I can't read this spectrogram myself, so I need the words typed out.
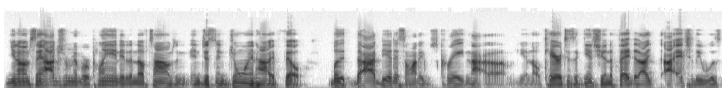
You know what I'm saying? I just remember playing it enough times and, and just enjoying how it felt. But the idea that somebody was creating, uh, you know, characters against you, and the fact that I, I actually was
